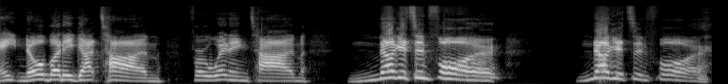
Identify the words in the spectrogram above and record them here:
Ain't nobody got time for winning time. Nuggets in four. Nuggets in four.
